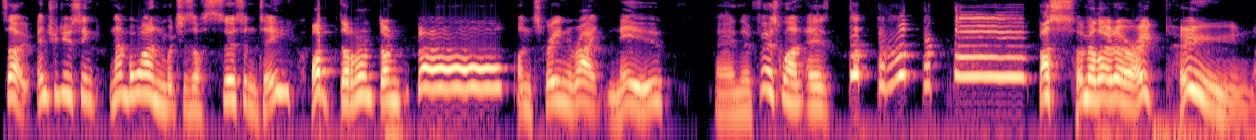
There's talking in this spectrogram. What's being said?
So, introducing number one, which is of certainty, on screen right now. And the first one is Bus Simulator 18.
